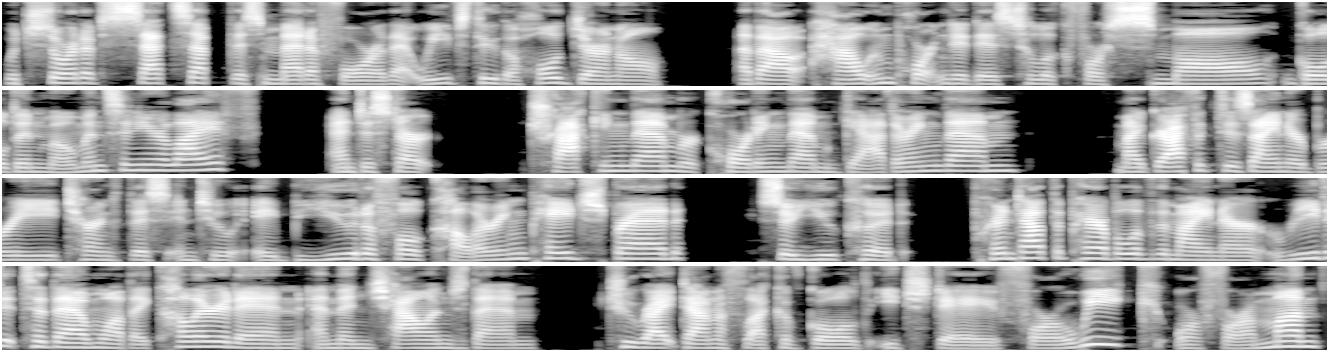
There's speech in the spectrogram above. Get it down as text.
which sort of sets up this metaphor that weaves through the whole journal about how important it is to look for small golden moments in your life and to start tracking them, recording them, gathering them. My graphic designer Bree turned this into a beautiful coloring page spread so you could print out the parable of the miner, read it to them while they color it in, and then challenge them to write down a fleck of gold each day for a week or for a month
